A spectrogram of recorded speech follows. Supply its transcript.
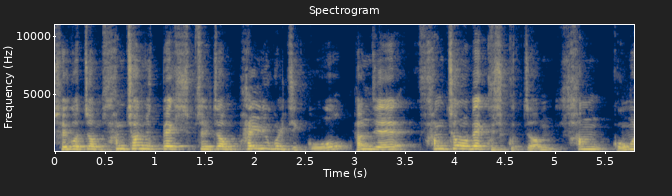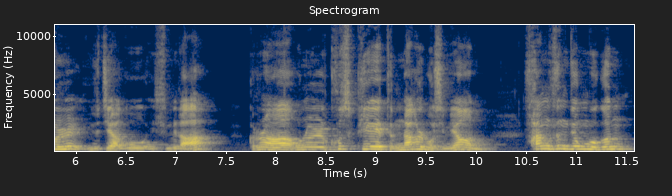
최고점 3617.86을 찍고 현재 3599.30을 유지하고 있습니다. 그러나 오늘 코스피의 등락을 보시면 상승 종목은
